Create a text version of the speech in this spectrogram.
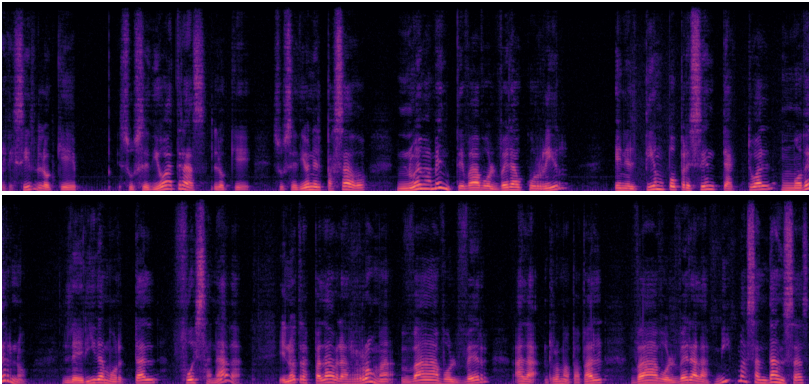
Es decir, lo que sucedió atrás, lo que sucedió en el pasado, nuevamente va a volver a ocurrir en el tiempo presente actual moderno. La herida mortal fue sanada. En otras palabras, Roma va a volver a la Roma papal va a volver a las mismas andanzas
